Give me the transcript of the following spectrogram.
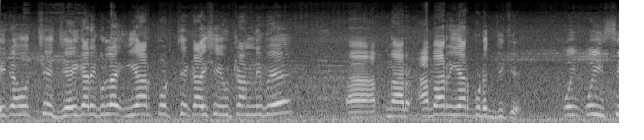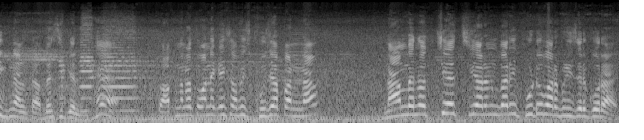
এইটা হচ্ছে যেই গাড়িগুলো এয়ারপোর্ট থেকে এসে ইউটার্ন নেবে আপনার আবার এয়ারপোর্টের দিকে। ওই ওই সিগনালটা বেসিক্যালি হ্যাঁ? তো আপনারা তো অনেক এসে অফিস খুঁজে পান না। নামবেন হচ্ছে চিয়ারনবাড়ি ফুটওভার ব্রিজের গোড়ায়।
